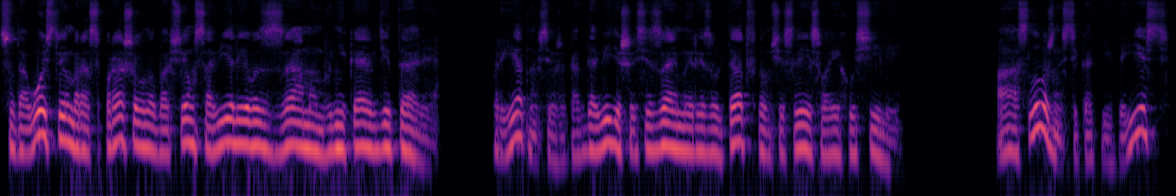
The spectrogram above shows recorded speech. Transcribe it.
С удовольствием расспрашивал обо всем Савельева с замом, вникая в детали. Приятно все же, когда видишь осязаемый результат, в том числе и своих усилий. А сложности какие-то есть?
